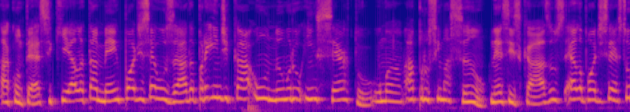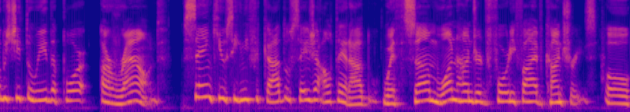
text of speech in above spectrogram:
Acontece que ela também pode ser usada para indicar um número incerto, uma aproximação. Nesses casos, ela pode ser substituída por around, sem que o significado seja alterado. With some 145 countries, ou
